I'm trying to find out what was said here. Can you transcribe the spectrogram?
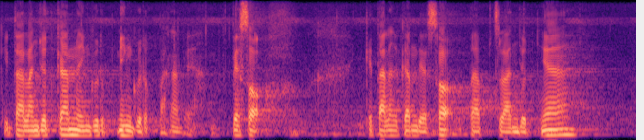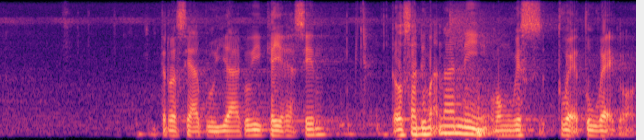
Kita lanjutkan minggu minggu depan ya. Besok. Kita lanjutkan besok bab selanjutnya terus ya Buya kuwi kayak Yasin gak usah dimaknani wong wis tuwek-tuwek kok.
